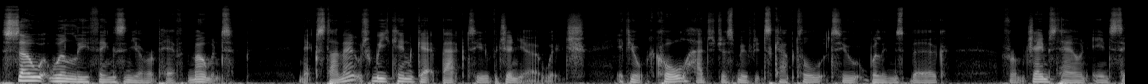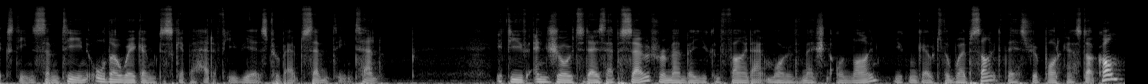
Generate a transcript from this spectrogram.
so we'll leave things in Europe here for the moment. Next time out, we can get back to Virginia, which, if you'll recall, had just moved its capital to Williamsburg from Jamestown in 1617, although we're going to skip ahead a few years to about 1710. If you've enjoyed today's episode, remember you can find out more information online. You can go to the website, thehistoryofpodcast.com,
